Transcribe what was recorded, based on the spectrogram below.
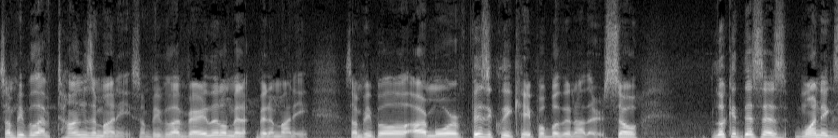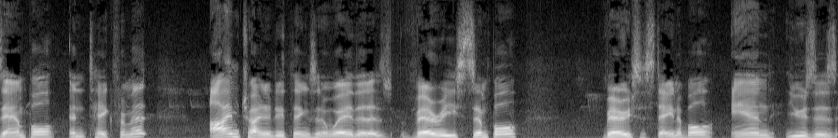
Some people have tons of money. Some people have very little bit of money. Some people are more physically capable than others. So look at this as one example and take from it I'm trying to do things in a way that is very simple, very sustainable, and uses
